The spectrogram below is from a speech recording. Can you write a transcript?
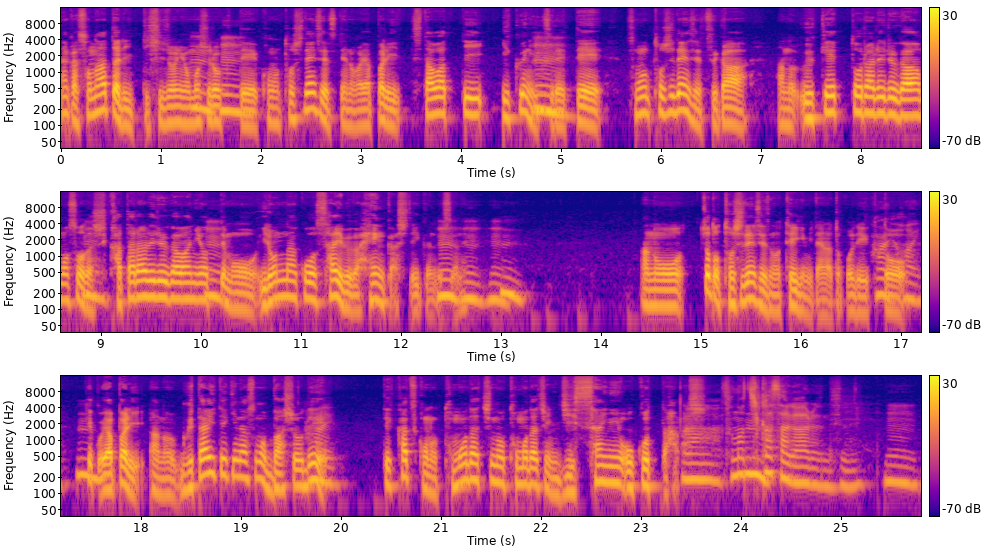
なんかそのあたりって非常に面白くて、うんうん。この都市伝説っていうのがやっぱり伝わっていくにつれて、その都市伝説があの受け取られる側もそうだし、語られる側によっても、いろんなこう細部が変化していくんですよね。うんううん。ん。あのちょっと都市伝説の定義みたいなところでいくと、はいはい。結構やっぱりあの具体的なその場所で、はい。でかつこの友達の友達に実際に起こった話。その近さがあるんですね。うん。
